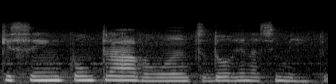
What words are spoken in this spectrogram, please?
que se encontravam antes do renascimento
